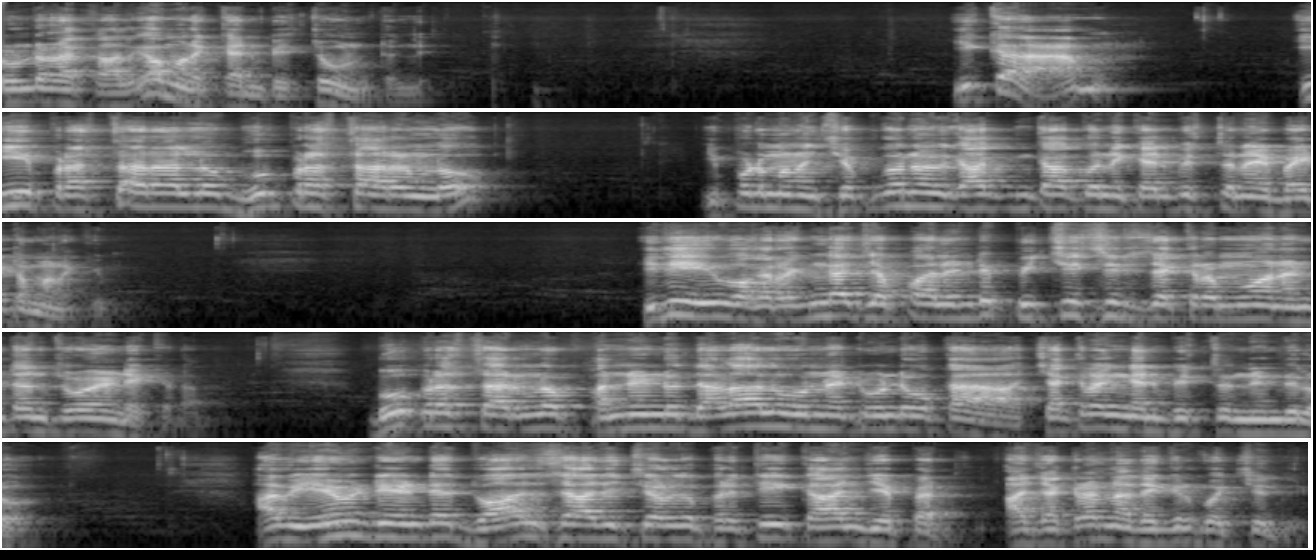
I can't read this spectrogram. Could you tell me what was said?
రెండు రకాలుగా మనకు కనిపిస్తూ ఉంటుంది. ఇక ఈ ప్రస్థారాల్లో భూప్రస్థారంలో ఇప్పుడు మనం చెప్పుకున్నవి కాక ఇంకా కొన్ని కనిపిస్తున్నాయి బయట మనకి. ఇది ఒక రకంగా చెప్పాలంటే పిచ్చి సిరి చక్రము అని అంటాం చూడండి ఇక్కడ. భూప్రస్థానంలో పన్నెండు దళాలు ఉన్నటువంటి ఒక చక్రం కనిపిస్తుంది ఇందులో. అవి ఏమిటి అంటే ద్వాదశాదిత్యులకు ప్రతీక అని చెప్పారు. ఆ చక్రం నా దగ్గరికి వచ్చింది.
